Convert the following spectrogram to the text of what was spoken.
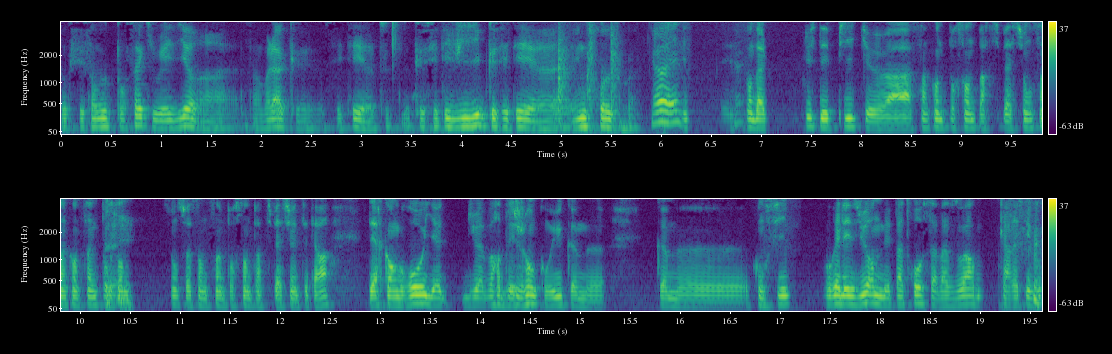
Donc c'est sans doute pour ça qu'il voulait dire, euh, enfin voilà, que c'était que c'était visible que c'était une fraude, quoi. Ah ouais. Et, plus des pics à 50% de participation, 55% de participation, 65% de participation, etc. C'est-à-dire qu'en gros, il y a dû avoir des gens qui ont eu comme comme consigne ouvrez les urnes, mais pas trop, ça va se voir, donc arrêtez-vous.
